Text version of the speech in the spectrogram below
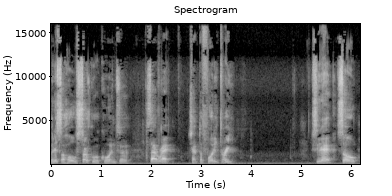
but it's a whole circle according to Sirach, chapter 43. See that? So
